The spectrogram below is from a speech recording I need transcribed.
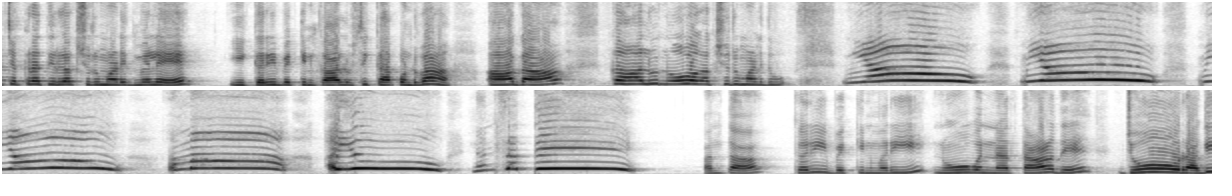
ಚಕ್ರ ತಿರ್ಗಕ್ಕೆ ಶುರು ಮಾಡಿದ ಮೇಲೆ ಈ ಕರಿಬೆಕ್ಕಿನ ಕಾಲು ಸಿಕ್ಕಾಕೊಂಡ್ವಾ. ಆಗ ಕಾಲು ನೋವಾಗಕ್ಕೆ ಶುರು ಮಾಡಿದ್ವು. ಮ್ಯಾವ್! ಮ್ಯಾವ್! ಮ್ಯಾವ್! ಅಮ್ಮ! ಅಯ್ಯೋ! ನನ್ನ ಸತ್ತೆ! ಅಂತ ಕರಿ ಬೆಕ್ಕಿನ ಮರಿ ನೋವನ್ನು ತಾಳದೆ ಜೋರಾಗಿ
